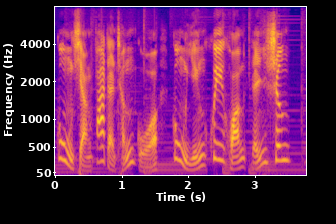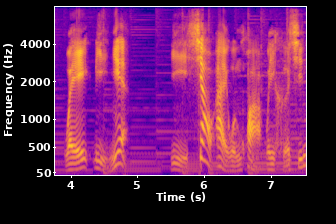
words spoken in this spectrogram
共享发展成果，共赢辉煌人生为理念，以孝爱文化为核心，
